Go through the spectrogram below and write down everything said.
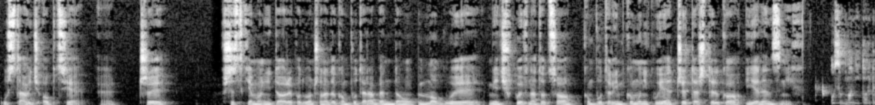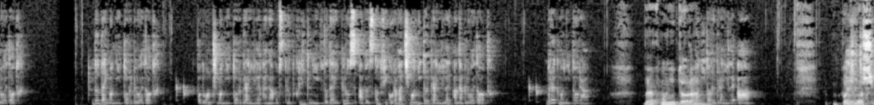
ustawić opcję, e, czy wszystkie monitory podłączone do komputera będą mogły mieć wpływ na to, co komputer im komunikuje, czy też tylko jeden z nich. Usuń monitor Bluetooth. Dodaj monitor Bluetooth. Podłącz monitor Braille A na ust lub kliknij w dodaj plus, aby skonfigurować monitor Braille A na Bluetooth. Brak monitora. Brak monitora, Monitor Braille A. ponieważ.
